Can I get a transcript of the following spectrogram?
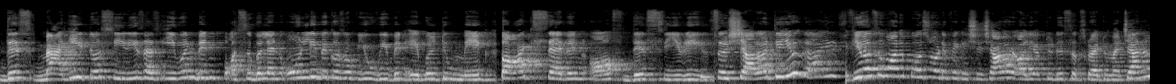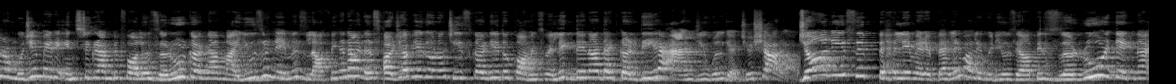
This Maggie Eater series has even been possible and only because of you we've been able to make part 7 of this series. So shout out to you guys. If you also want a post notification shout out, all you have to do is subscribe to my channel और मुझे मेरे इंस्टाग्राम पे फॉलो ज़रूर करना। My user name is laughing अनानस और जब ये दोनों चीज़ कर दिए तो कमेंट्स में लिख देना दैट कर दिए and you will get your शारा जर्नी से पहले मेरे पहले वाले वीडियोस यहाँ पे ज़रूर देखना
